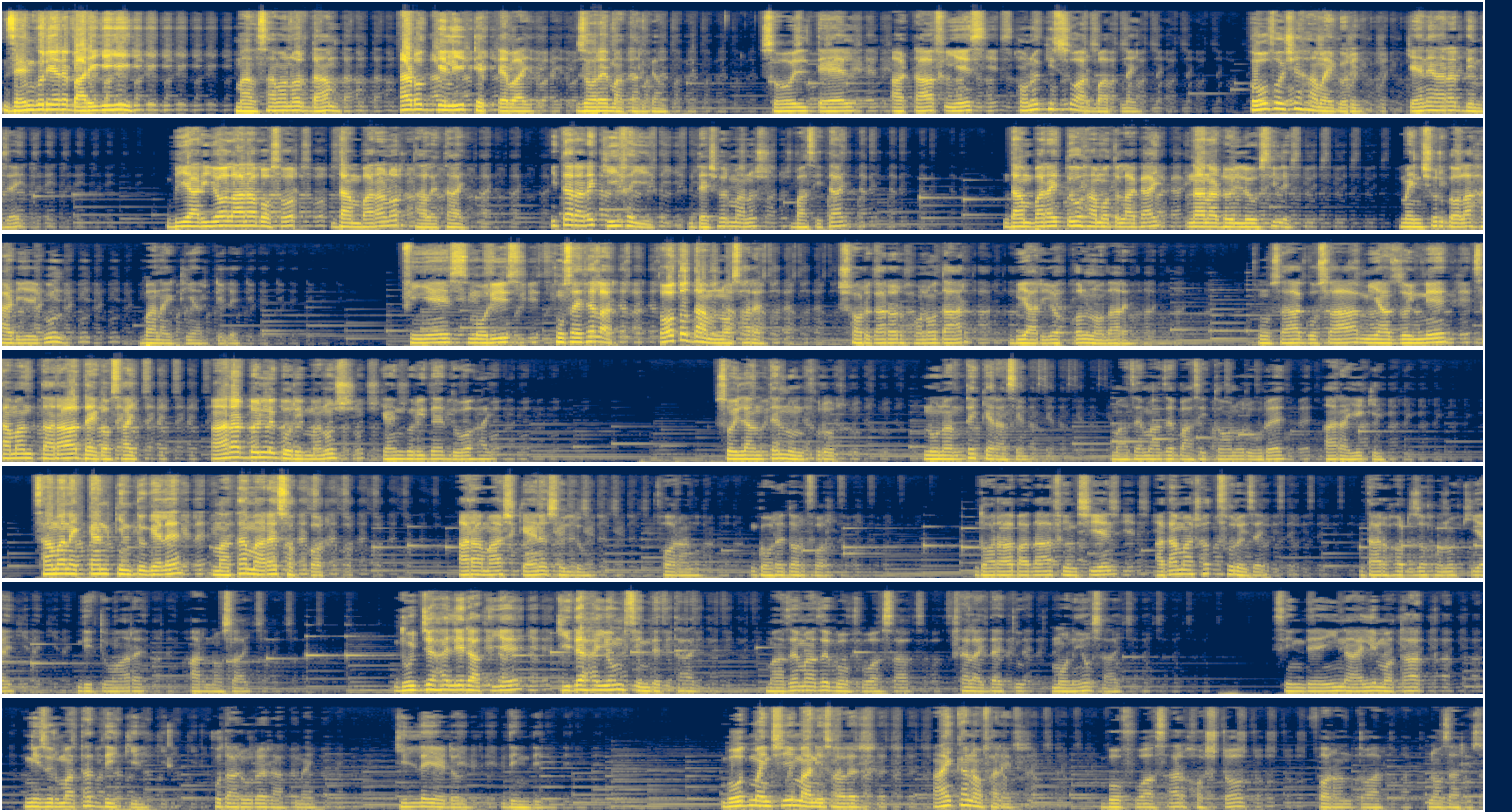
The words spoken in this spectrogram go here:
Gen গরিয়ারে বাড়ি গিয়ে মাল সামানোর দাম আড়ত গেলি টেপটে বাই জ্বরে মাথার গাম। সইল তেল, আটা পিঁয়েজ কোনো কিছু আর বাদ নাই। হো পয়সা হামাই করি কেনে আর দিন যাই। বিয়ারিয়ল আরা বছর দাম বাড়ানোর তালে তাই। ইতার আরে কি ফাইয়ে দেশের মানুষ বাঁচি তাই। দাম বাড়াই তো হামত লাগাই, নানা ডইলে উচিলে মেনসুর গলা হাড়িয়ে গুণ, বানাই টিয়ার টিলে। ফিয়েস মরিচ ফুঁচাই ফেলার, তত দাম নসারে সরকারের হনদার, বিয়ারি অকল নদারে। ফুঁসা গোসা মিয়া জৈন্যে সামান তারা দেগসাই আর আর ডইলে গরিব মানুষ জ্ঞান দে দুয় হাই সৈলান্তে নুন ফুরোর নুন আনতে কেরাসিন মাঝে মাঝে বাসিত অনুর উড়ে আর আইয়ে কিন সামান একখান কিন্তু গেলে মাথা মারে চক্কর আর মাস কেন চললু ফরান, গড়ে দরফর। ধরা বাদা ফিনসিয়েন আধা মাসত ফুরে যায়। দার হর্জ হনো কিয়াই দিতু আরে নসাই। দুজ্জে হাইলি রাতিয়ে কিদে হাইয়ম সিন্দে থাই। মাঝে মাঝে বফু আসা, ফেলাই দেয় তু মনেও চাই সিন্দে ই নাইলি মথাত নিজুর দি কিল নাই কিল্লে দিন বহুত মানসি মানি সরের আইকান অফারের বফুয়াসার হষ্ট ফরন্ত আর নজারের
